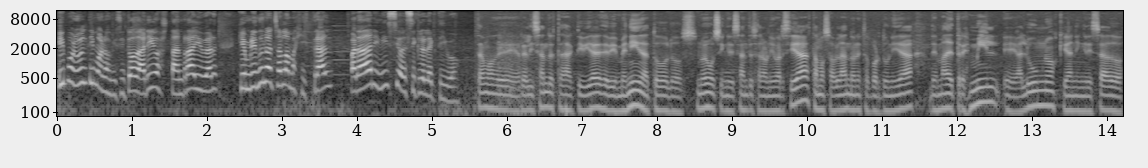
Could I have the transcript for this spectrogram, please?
Y por último nos visitó Darío Stanriver, quien brindó una charla magistral para dar inicio al ciclo lectivo. Estamos de- realizando estas actividades de bienvenida a todos los nuevos ingresantes a la universidad. Estamos hablando en esta oportunidad de más de 3.000 eh, alumnos que han ingresado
